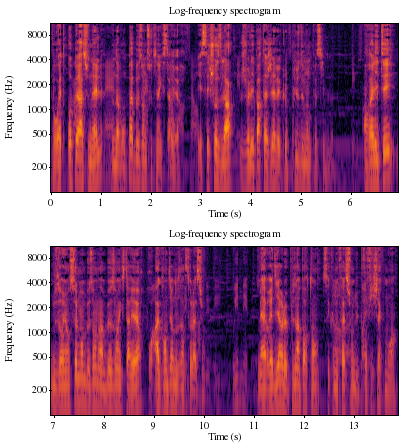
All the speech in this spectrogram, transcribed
Pour être opérationnel, nous n'avons pas besoin de soutien extérieur. Et ces choses-là, je vais les partager avec le plus de monde possible. En réalité, nous aurions seulement besoin d'un besoin extérieur pour agrandir nos installations. Mais à vrai dire, le plus important, c'est que nous fassions du profit chaque mois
